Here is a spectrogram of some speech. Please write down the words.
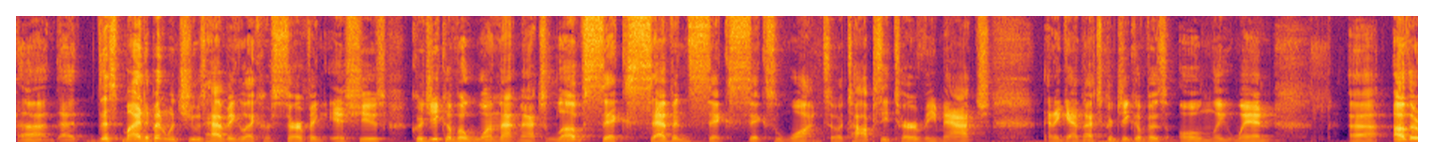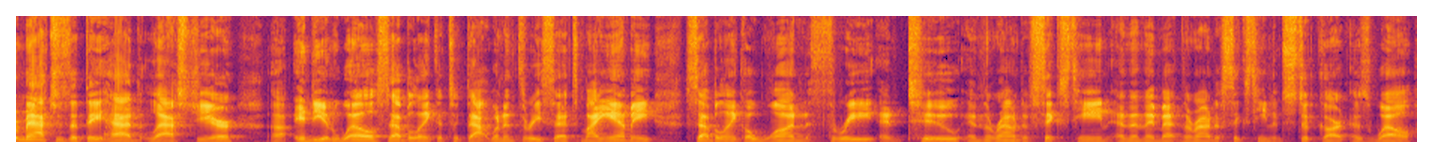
uh, this might have been when she was having like her serving issues. Krejcikova won that match, love six, seven, six, six, one. So a topsy turvy match. And again, that's Krejcikova's only win. Uh, other matches that they had last year, uh, Indian Wells, Sabalenka took that one in three sets. Miami, Sabalenka won three and two in the round of 16, and then they met in the round of 16 in Stuttgart as well,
